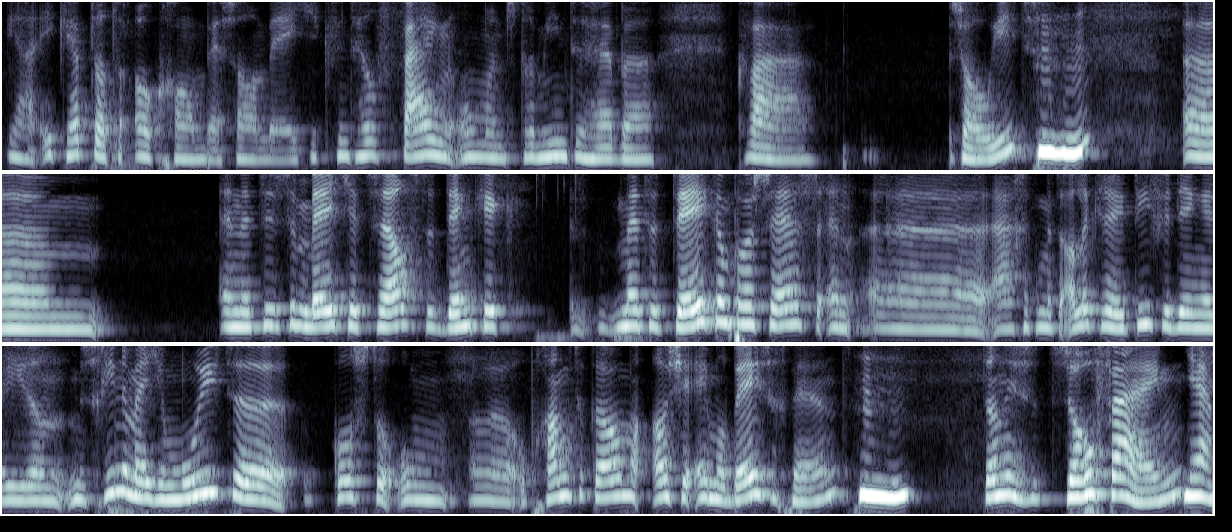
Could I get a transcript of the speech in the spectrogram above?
ja, ik heb dat ook gewoon best wel een beetje. Ik vind het heel fijn om een stramien te hebben qua zoiets. Mhm. Ehm, en het is een beetje hetzelfde, denk ik, met het tekenproces en eh, eigenlijk met alle creatieve dingen die dan misschien een beetje moeite kosten om eh, op gang te komen. Als je eenmaal bezig bent, Mhm. dan is het zo fijn. Ja.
